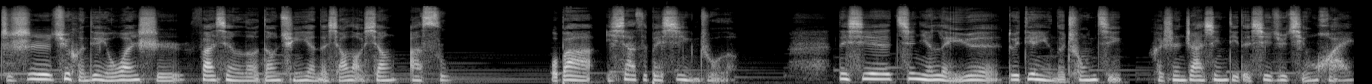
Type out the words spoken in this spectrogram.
只是去横店游玩时发现了当群演的小老乡阿苏。我爸一下子被吸引住了，那些积年累月对电影的憧憬和深扎心底的戏剧情怀，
